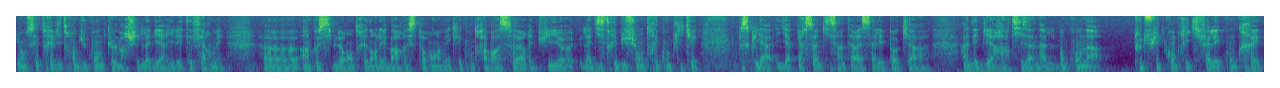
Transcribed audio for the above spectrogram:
Et on s'est très vite rendu compte que le marché de la bière, il était fermé. Euh, impossible de rentrer dans les bars, restaurants avec les contrats brasseurs. Et puis, euh, la distribution très compliquée. Parce qu'il n'y a, personne qui s'intéresse à l'époque à, à des bières artisanales. Donc, on a tout de suite compris qu'il fallait qu'on crée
